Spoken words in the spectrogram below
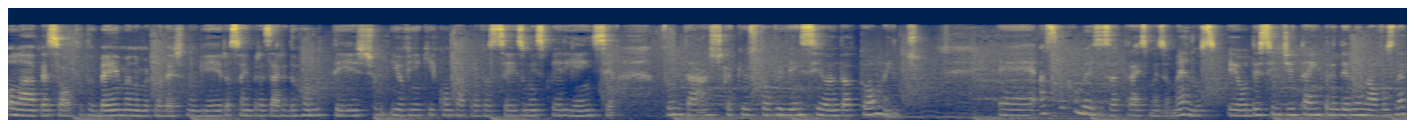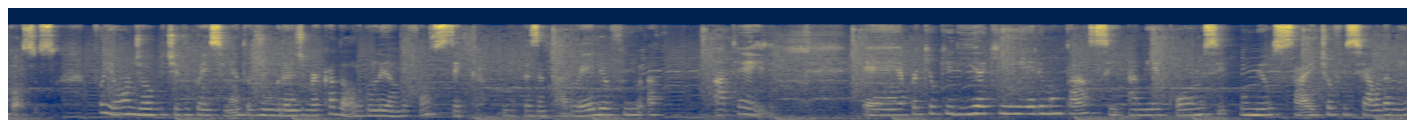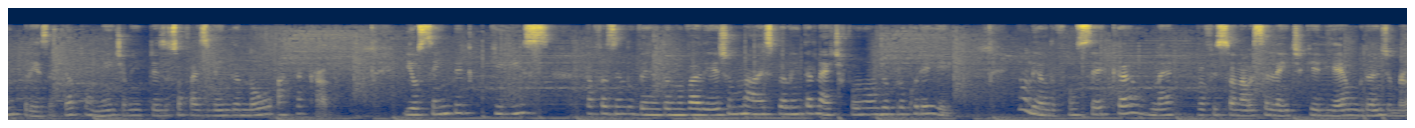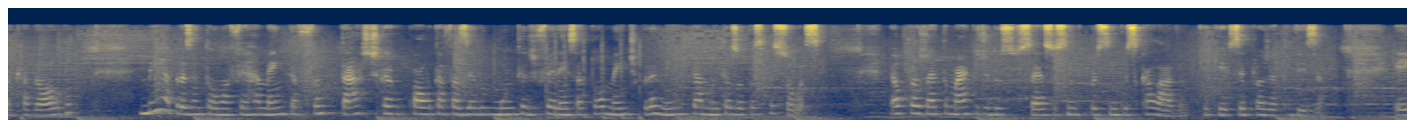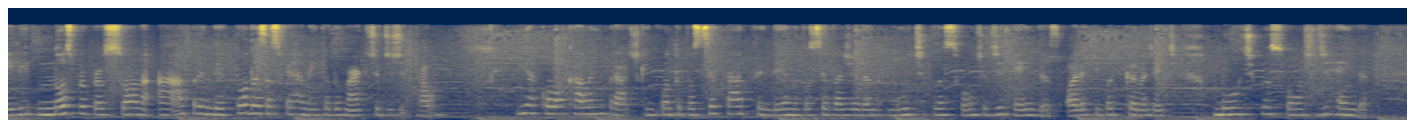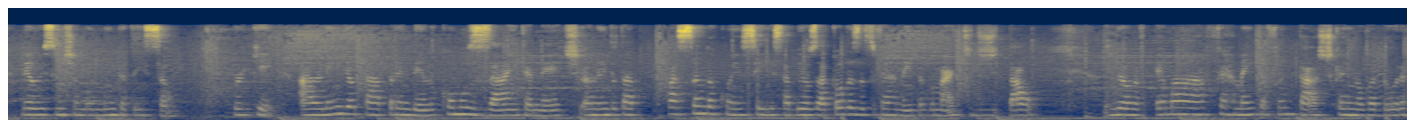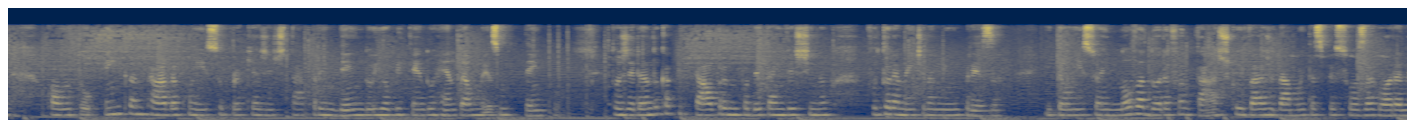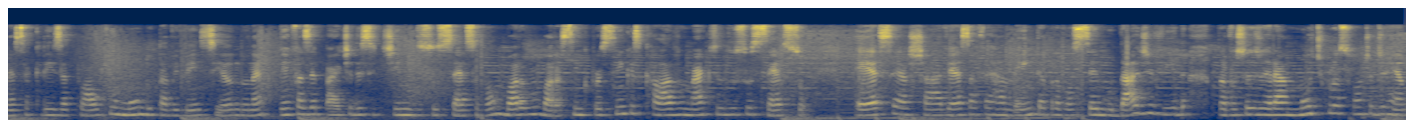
Olá pessoal, tudo bem? Meu nome é Claudete Nogueira, sou empresária do ramo têxtil e eu vim aqui contar para vocês uma experiência fantástica que eu estou vivenciando atualmente. É, há cinco meses atrás, mais ou menos, eu decidi estar empreendendo em novos negócios. Foi onde eu obtive o conhecimento de um grande mercadólogo, Leandro Fonseca. Me apresentaram ele e eu fui a, até ele é porque eu queria que ele montasse a minha e-commerce, o meu site oficial da minha empresa, que atualmente a minha empresa só faz venda no atacado. E eu sempre quis estar tá fazendo venda no varejo, mas pela internet, foi onde eu procurei ele. E o Leandro Fonseca, né, profissional excelente que ele é, um grande mercadólogo, me apresentou uma ferramenta fantástica, qual está fazendo muita diferença atualmente para mim e para muitas outras pessoas é o projeto Marketing do Sucesso 5x5 Escalável. O que, esse projeto visa? Ele nos proporciona a aprender todas as ferramentas do marketing digital e a colocá-la em prática. Enquanto você está aprendendo, você vai gerando múltiplas fontes de rendas. Olha que bacana, gente! Múltiplas fontes de renda. Meu, isso me chamou muita atenção. Porque além de eu estar tá aprendendo como usar a internet, além de eu estar tá passando a conhecer e saber usar todas as ferramentas do marketing digital, é uma ferramenta fantástica, inovadora, qual eu estou encantada com isso, porque a gente está aprendendo e obtendo renda ao mesmo tempo. Estou gerando capital para me poder estar tá investindo futuramente na minha empresa. Então isso é inovador, é fantástico e vai ajudar muitas pessoas agora nessa crise atual que o mundo está vivenciando, né? Vem fazer parte desse time de sucesso. Vambora, vambora. 5x5 escalável marketing do sucesso. Essa é a chave, essa é a ferramenta para você mudar de vida, para você gerar múltiplas fontes de renda.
